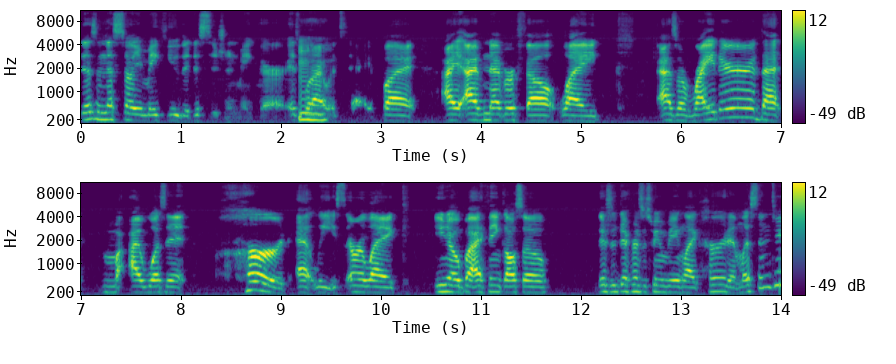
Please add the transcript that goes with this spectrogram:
it doesn't necessarily make you the decision maker is what i Mhm. would say but I, i've never felt like as a writer that I wasn't heard at least or like you know but i think also there's a difference between being like heard and listened to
